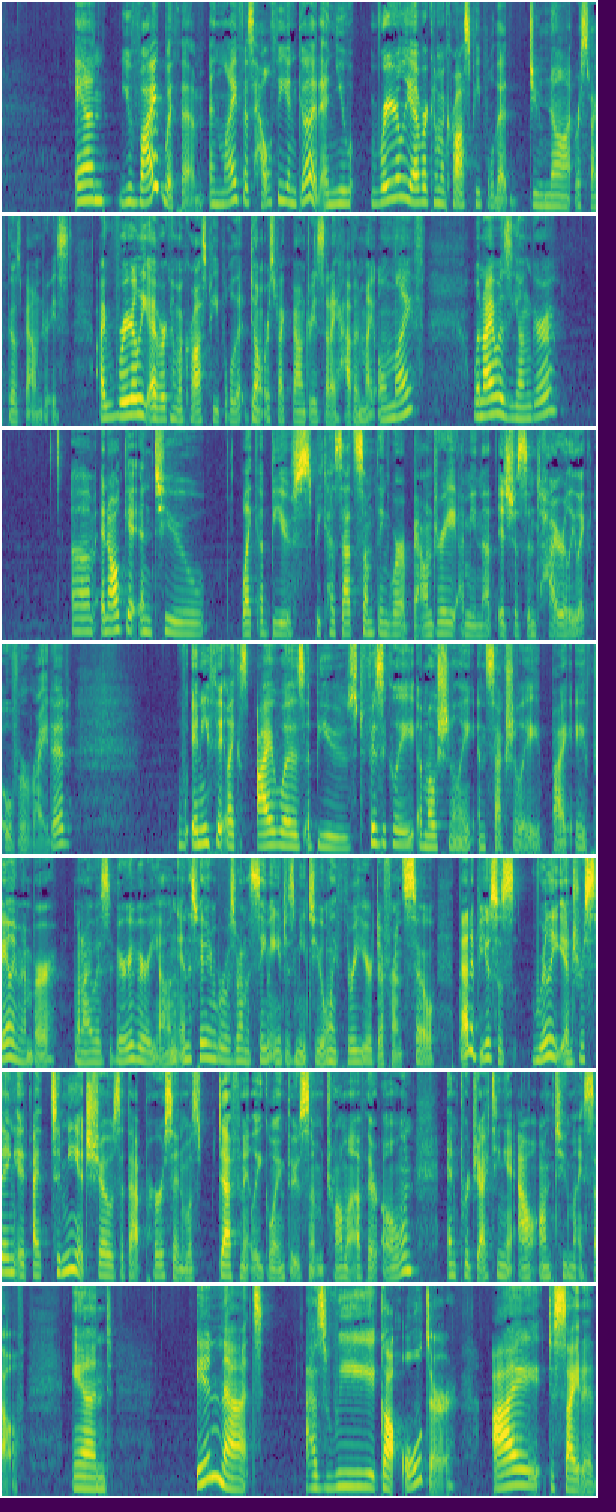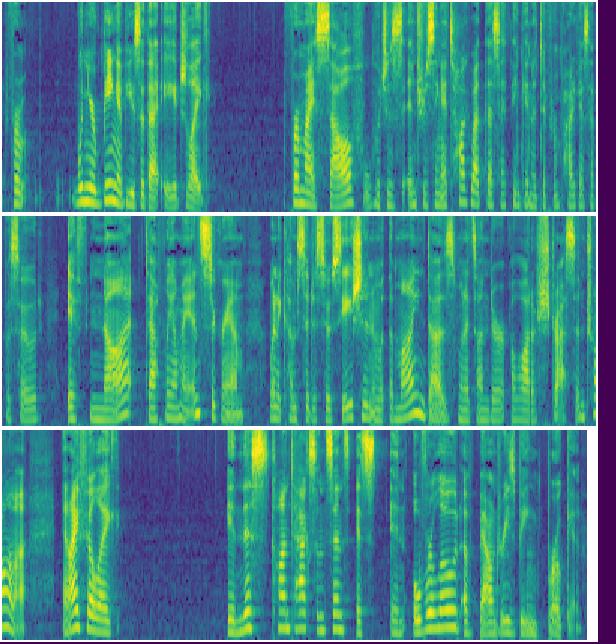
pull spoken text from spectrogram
and you vibe with them and life is healthy and good and you rarely ever come across people that do not respect those boundaries. I rarely ever come across people that don't respect boundaries that I have in my own life. When I was younger, um, and I'll get into like abuse because that's something where a boundary, I mean, that it's just entirely like overrided. Anything like I was abused physically, emotionally, and sexually by a family member when I was very, very young. And this family member was around the same age as me, too, only three year difference. So that abuse was really interesting. It, I, to me, it shows that that person was definitely going through some trauma of their own and projecting it out onto myself. And in that, as we got older, I decided from when you're being abused at that age, like for myself, which is interesting. I talk about this, I think, in a different podcast episode. If not, definitely on my Instagram when it comes to dissociation and what the mind does when it's under a lot of stress and trauma. And I feel like in this context and sense, it's an overload of boundaries being broken.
